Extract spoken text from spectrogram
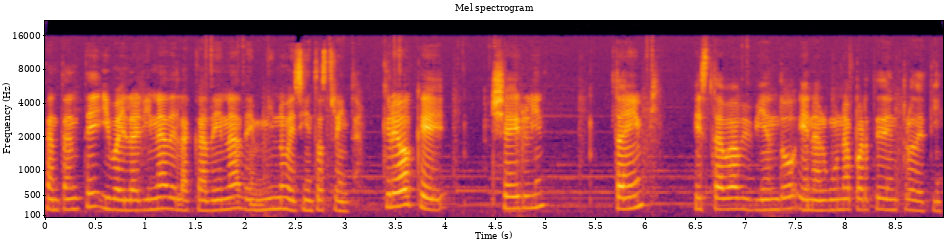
cantante y bailarina de la cadena de 1930. Creo que Shailene Times estaba viviendo en alguna parte dentro de ti.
